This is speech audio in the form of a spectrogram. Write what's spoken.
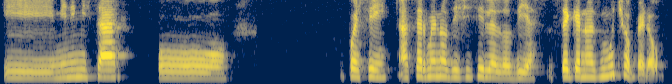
y minimizar o, pues sí, hacer menos difíciles los días. Sé que no es mucho, pero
